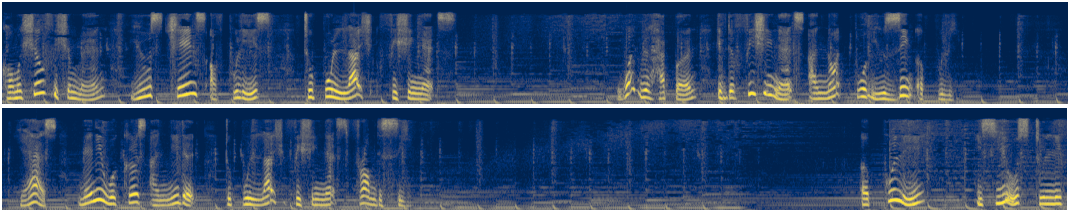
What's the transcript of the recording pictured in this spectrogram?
Commercial fishermen use chains of pulleys to pull large fishing nets. What will happen if the fishing nets are not pulled using a pulley? Yes, many workers are needed to pull large fishing nets from the sea. A pulley is used to lift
